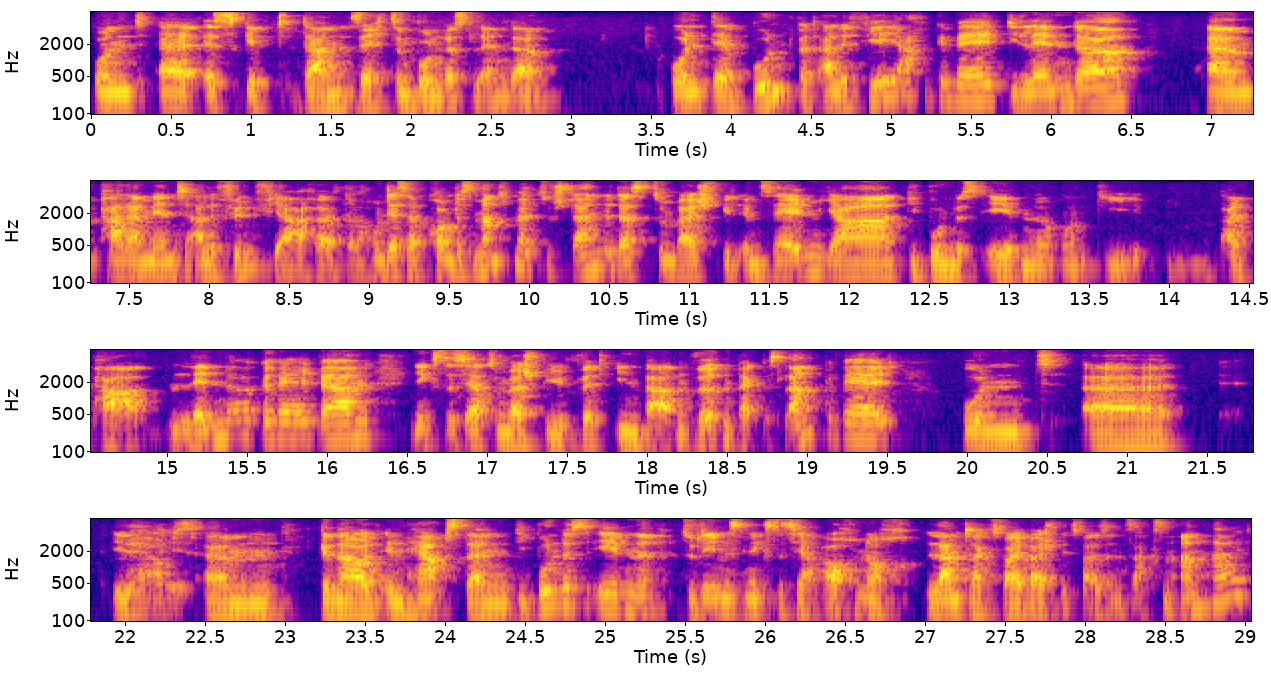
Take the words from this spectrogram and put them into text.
und äh, es gibt dann 16 Bundesländer. Und der Bund wird alle vier Jahre gewählt, die Länder ähm, Parlamente alle fünf Jahre. Genau. Und deshalb kommt es manchmal zustande, dass zum Beispiel im selben Jahr die Bundesebene und die ein paar Länder gewählt werden. Nächstes Jahr zum Beispiel wird in Baden-Württemberg das Land gewählt und äh, ähm, genau im Herbst dann die Bundesebene. Zudem ist nächstes Jahr auch noch Landtagswahl beispielsweise in Sachsen-Anhalt.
